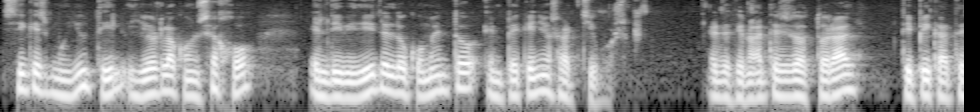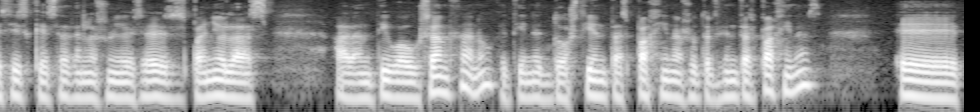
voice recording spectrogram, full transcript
sí que es muy útil y yo os lo aconsejo el dividir el documento en pequeños archivos. Es decir, una tesis doctoral, típica tesis que se hace en las universidades españolas a la antigua usanza, ¿no? que tiene 200 páginas o 300 páginas, eh,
